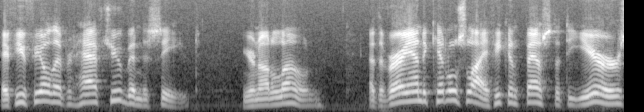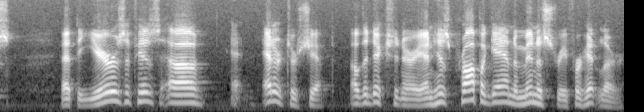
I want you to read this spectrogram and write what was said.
If you feel that perhaps you've been deceived, you're not alone. At the very end of Kittel's life, he confessed that the years, that the years of his uh, editorship of the dictionary and his propaganda ministry for Hitler,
